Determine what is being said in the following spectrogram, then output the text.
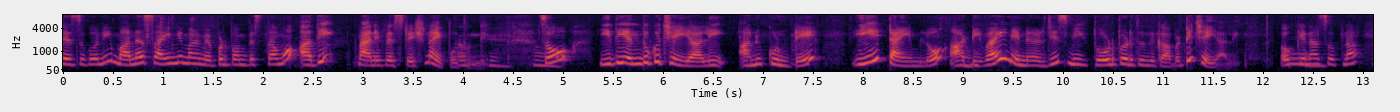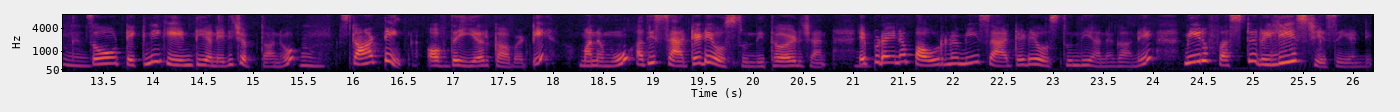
చేసుకొని మన సైన్ని మనం ఎప్పుడు పంపిస్తామో అది మేనిఫెస్టేషన్ అయిపోతుంది. సో ఇది ఎందుకు చెయ్యాలి అనుకుంటే ఈ టైంలో ఆ డివైన్ ఎనర్జీస్ మీకు తోడ్పడుతుంది కాబట్టి చెయ్యాలి. ఓకేనా స్వప్న. సో టెక్నిక్ ఏంటి అనేది చెప్తాను. స్టార్టింగ్ ఆఫ్ ద ఇయర్ కాబట్టి మనము అది సాటర్డే వస్తుంది థర్డ్ జాన్ ఎప్పుడైనా పౌర్ణమి సాటర్డే వస్తుంది అనగానే మీరు ఫస్ట్ రిలీజ్ చేసేయండి.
